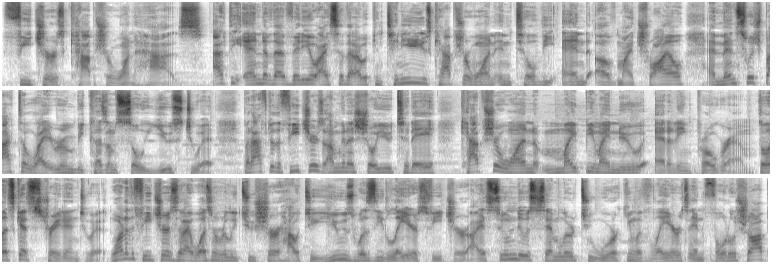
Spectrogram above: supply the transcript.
features Capture One has. At the end of that video I said that I would continue to use Capture One until the end of my trial and then switch back to Lightroom because I'm so used to it. But after the features I'm going to show you today, Capture One might be my new editing program. So let's get straight into it. One of the features that I wasn't really too sure how to use was the layers feature. I assumed it was similar to working with layers in Photoshop,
